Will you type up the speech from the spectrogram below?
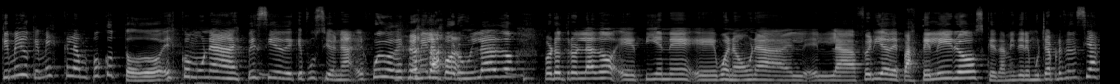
que medio que mezcla un poco todo. Es como una especie de que fusiona el juego de gemelas por un lado, por otro lado eh, tiene, eh, bueno, una, la feria de pasteleros, que también tiene mucha presencia,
